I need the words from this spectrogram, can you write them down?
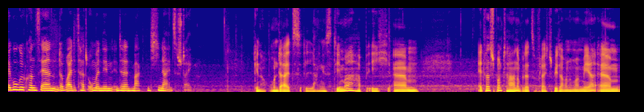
der Google-Konzern unterbreitet hat, um in den Internetmarkt in China einzusteigen. Genau. Und als langes Thema habe ich ähm, etwas spontan, aber dazu vielleicht später auch nochmal mehr, ähm,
